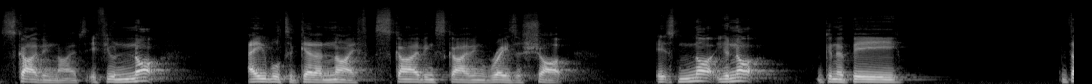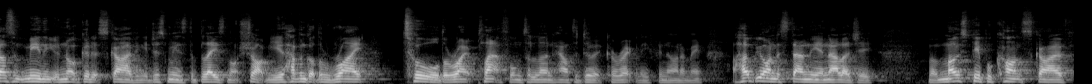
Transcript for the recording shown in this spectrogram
skiving knives. If you're not able to get a knife skiving, skiving, razor sharp, it's not, you're not going to be it doesn't mean that you're not good at skiving, it just means the blade's not sharp. You haven't got the right tool, the right platform to learn how to do it correctly, if you know what I mean. I hope you understand the analogy, but most people can't skive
